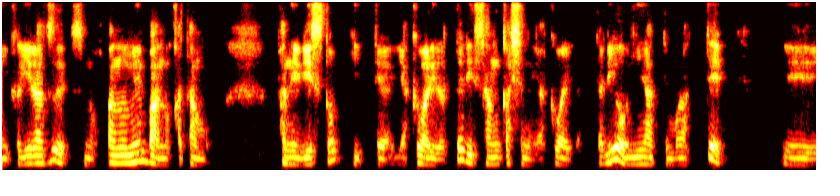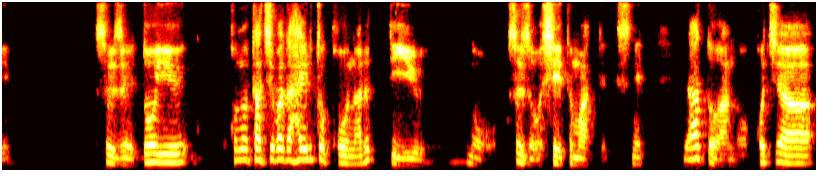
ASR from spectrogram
に限らず、その他のメンバーの方もパネリストっていって役割だったり、参加者の役割だったりを担ってもらって、えー、それぞれどういう、この立場で入るとこうなるっていうのをそれぞれ教えてもらってですね。であとあの、こちら、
